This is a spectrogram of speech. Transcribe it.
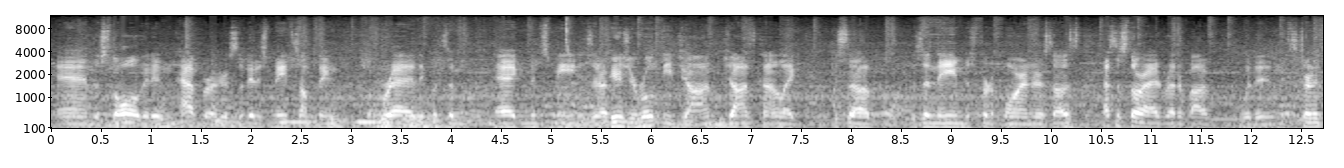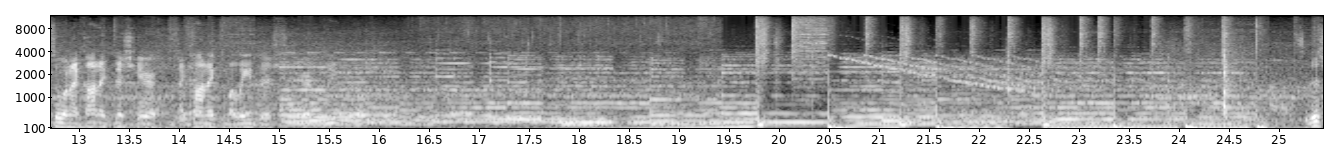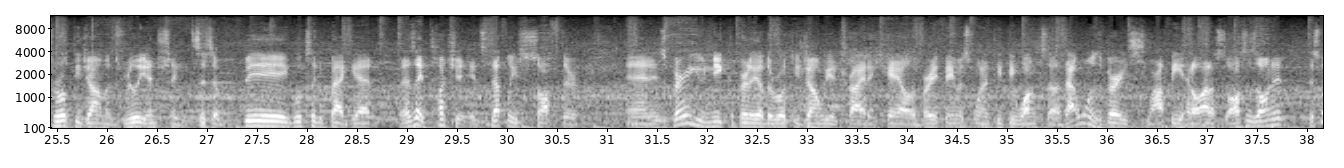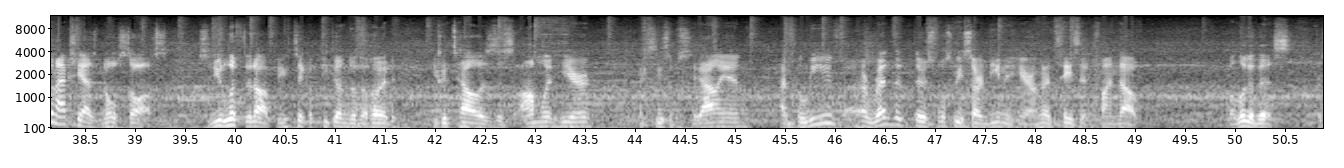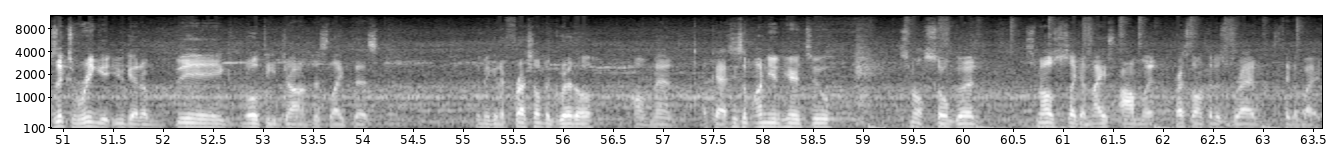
and the stall they didn't have burgers so they just made something bread they put some egg mincemeat and said here's your roti john john's kind of like just uh, a just a name just for the foreigner so was, that's the story i had read about it with it it's turned into an iconic dish here iconic malay dish here in Malaysia. So this roti john looks really interesting. It's just a big, looks like a baguette, but as I touch it, it's definitely softer. And it's very unique compared to the other roti john we had tried in KL, a very famous one in Titiwangsa. That one was very sloppy, had a lot of sauces on it. This one actually has no sauce. So you lift it up, you take a peek under the hood, you could tell is this omelet here. I see some scallion. I believe, I read that there's supposed to be sardine in here. I'm gonna taste it and find out. But look at this. For six ringgit, you get a big roti john just like this. They're making it fresh on the griddle. Oh man. Okay, I see some onion here too. It smells so good. Smells just like a nice omelet pressed onto this bread. Let's take a bite.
